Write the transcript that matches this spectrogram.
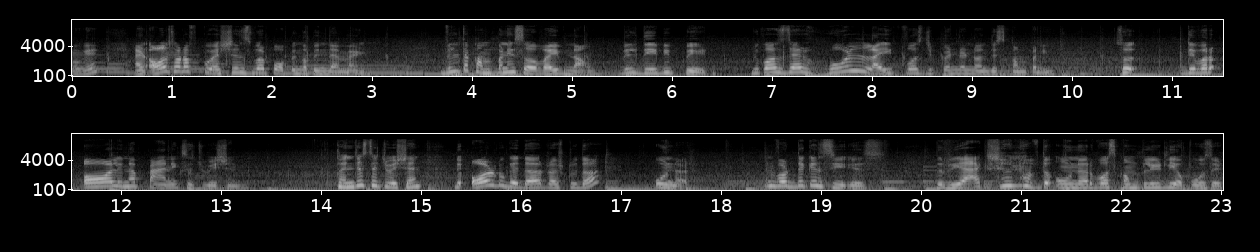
Okay, and all sort of questions were popping up in their mind will the company survive now will they be paid? Because their whole life was dependent on this company. So they were all in a panic situation. So in this situation they all together rushed to the owner. And what they can see is the reaction of the owner was completely opposite.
